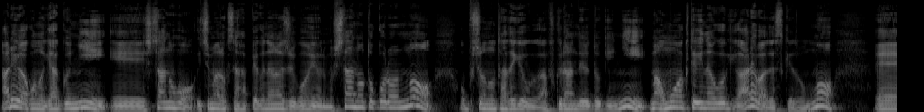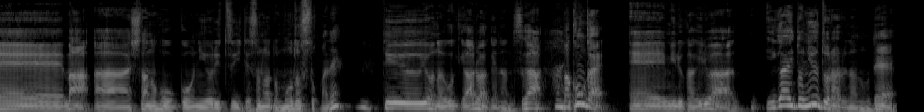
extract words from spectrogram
あるいはこの逆に、えー、下の方、16,875円よりも下のところのオプションの縦玉が膨らんでいるときに、まあ思惑的な動きがあればですけども、ええー、まああ、下の方向に寄り付いてその後戻すとかね、うん、っていうような動きがあるわけなんですが、はい、まあ今回、えー、見る限りは意外とニュートラルなので、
